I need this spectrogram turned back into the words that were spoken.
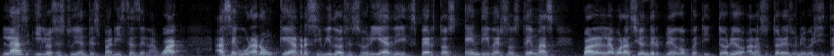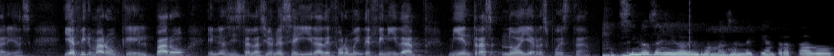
Las y los estudiantes paristas de la UAC aseguraron que han recibido asesoría de expertos en diversos temas para la elaboración del pliego petitorio a las autoridades universitarias y afirmaron que el paro en las instalaciones seguirá de forma indefinida mientras no haya respuesta. Sí nos ha llegado información de que han tratado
